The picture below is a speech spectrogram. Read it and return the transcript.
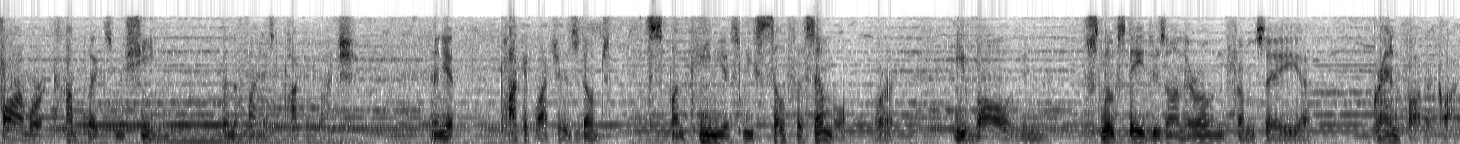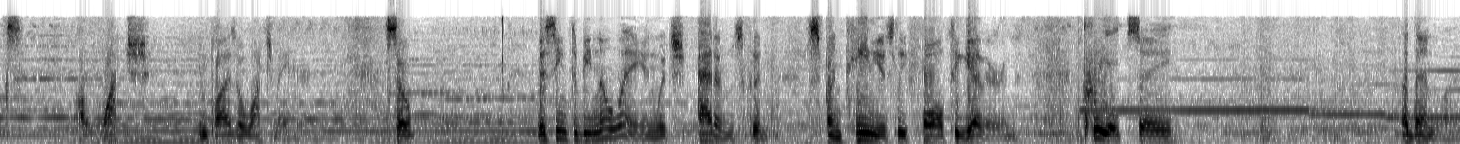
far more complex machine than the finest pocket watch. And yet, pocket watches don't spontaneously self-assemble or evolve in slow stages on their own from, say, uh, grandfather clocks. A watch implies a watchmaker. So, there seemed to be no way in which atoms could spontaneously fall together and create, say, a dandelion.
